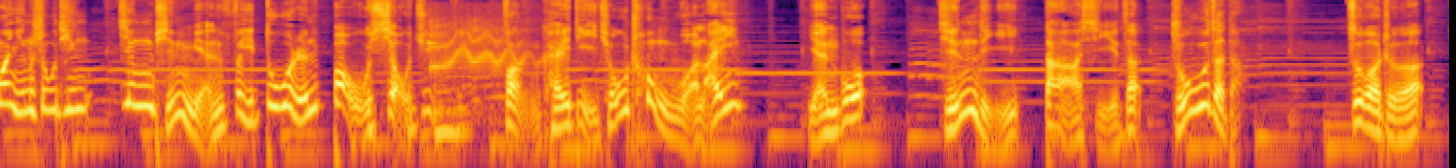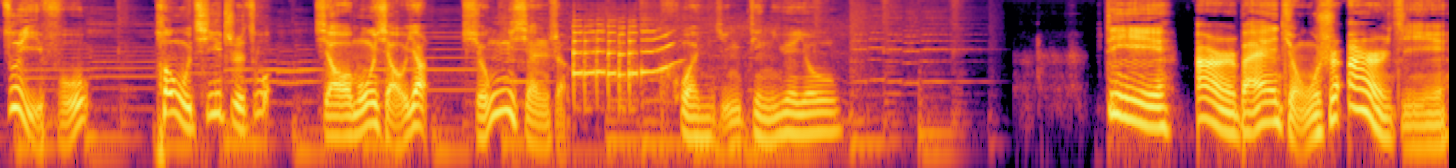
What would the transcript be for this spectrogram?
欢迎收听精品免费多人爆笑剧《放开地球冲我来》，演播：锦鲤、大喜子、竹子等，作者：醉福，后期制作：小模小样、熊先生。欢迎订阅哟。第二百九十二集。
